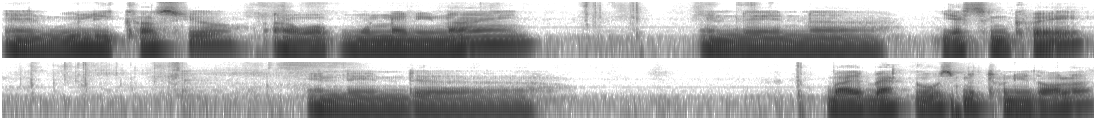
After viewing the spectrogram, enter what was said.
and Willie Casio, uh, 199, and then uh, Jackson Quay, and then the buyback Goldsmith $20.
